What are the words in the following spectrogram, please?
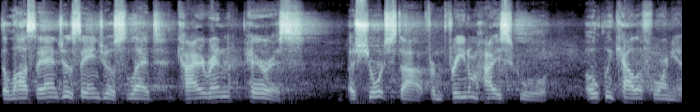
the Los Angeles Angels select Kyren Paris, a shortstop from Freedom High School, Oakley, California.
